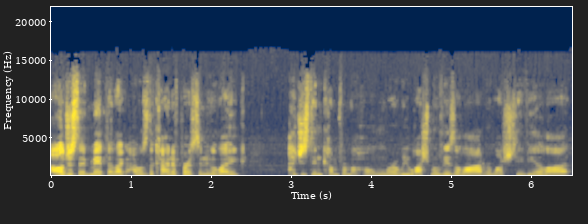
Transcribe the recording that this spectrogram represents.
I'll just admit that like I was the kind of person who like I just didn't come from a home where we watched movies a lot or watched TV a lot,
